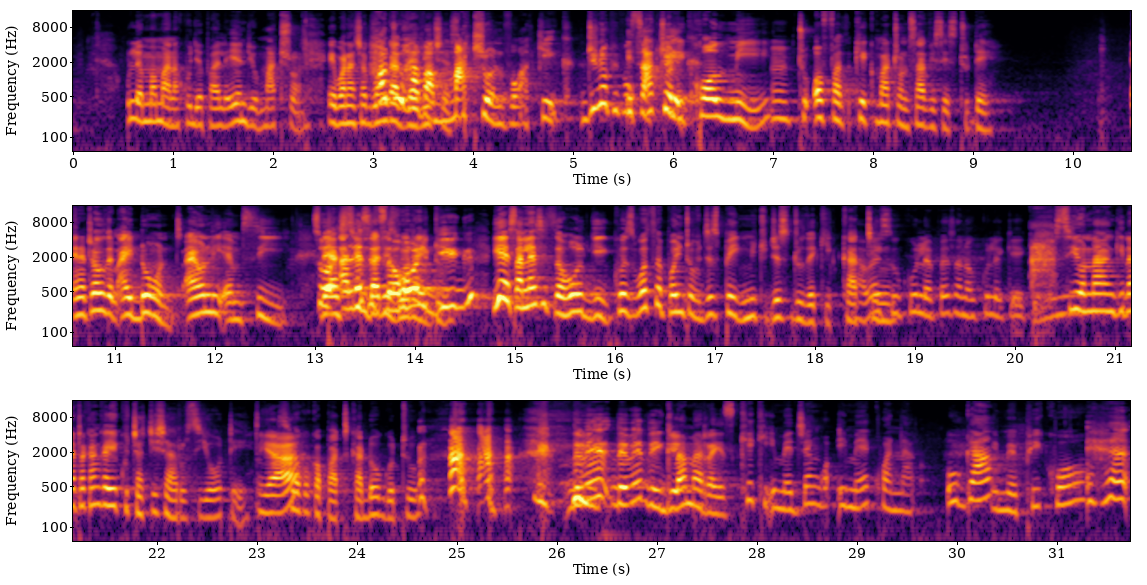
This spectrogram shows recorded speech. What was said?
Ule mama anakuja pale, yeye ndio matron. Eh, How wanachaguanga do you the have a matron for a cake? Do you know people It's actually call me mm. to offer cake matron services today? And I told them I don't. I only MC. So They unless it's that the whole gig? Yes, unless it's the whole gig. Because what's the point of just paying me to just do the cake cutting? ukule pesa na ukule keki. Ah, sionangi natakanga hii kuchachisha harusi yote Yeah? Sio kadogo tu the way, the way they glamorize keki imejengwa imewekwa na uga imepikwa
